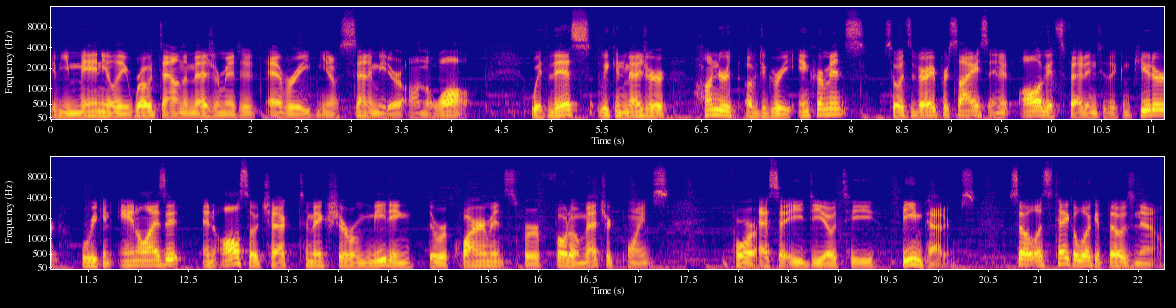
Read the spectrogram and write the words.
if you manually wrote down the measurement at every you know, centimeter on the wall. With this, we can measure hundredth of degree increments, so it's very precise and it all gets fed into the computer where we can analyze it and also check to make sure we're meeting the requirements for photometric points for SAE DOT beam patterns. So let's take a look at those now.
